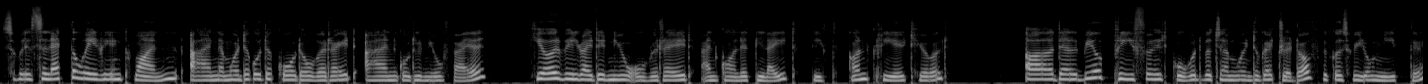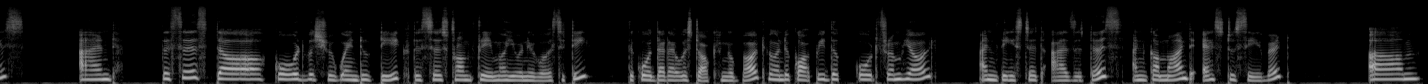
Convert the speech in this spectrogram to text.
So we'll select the variant one and I'm going to go to code override and go to new file. Here we'll write a new override and call it light. Click on create here. Uh, there'll be a pre-filled code which I'm going to get rid of because we don't need this. And this is the code which we're going to take. This is from Framer University, the code that I was talking about. We're going to copy the code from here and paste it as it is and command S to save it. Um,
